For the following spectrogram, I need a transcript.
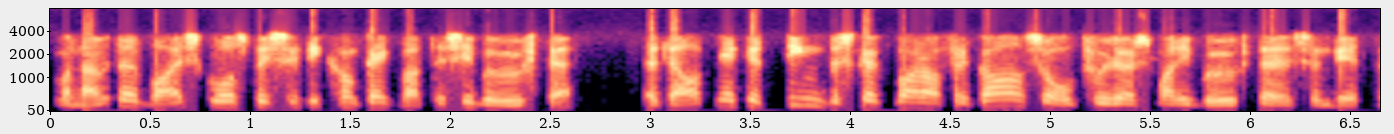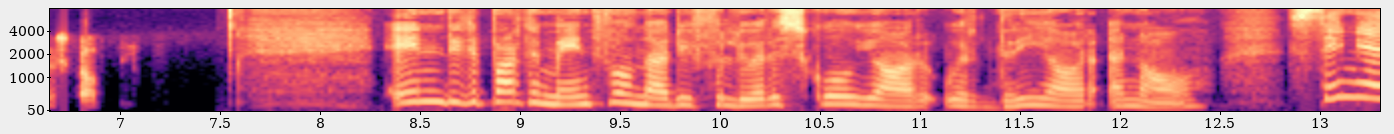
maar nou moet jy baie skoolspesifiek gaan kyk wat is die behoefte. Dit help nie ek het 10 beskikbare Afrikaanse opvoeders maar die behoefte is in wetenskap nie. En die departement wil nou die verlore skooljaar oor 3 jaar inhaal. Stem jy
